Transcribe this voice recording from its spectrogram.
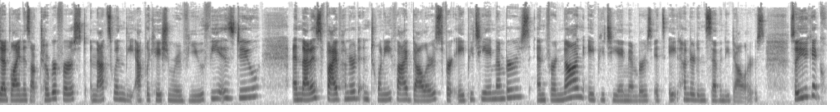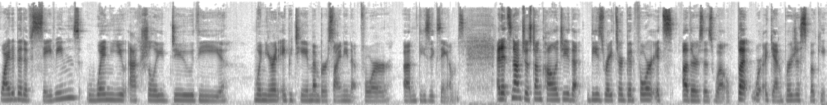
deadline is October 1st, and that's when the application review fee is due. And that is $525 for APTA members, and for non APTA members, it's $870. So you get quite a bit of savings when you actually do the when you're an APTA member signing up for um, these exams. And it's not just oncology that these rates are good for, it's others as well. But we're again, we're just speaking,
